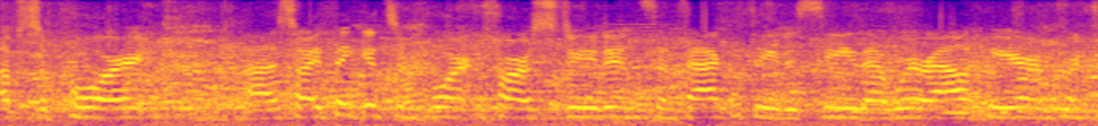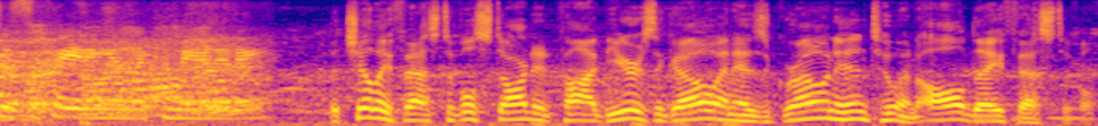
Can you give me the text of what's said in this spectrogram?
of support. Uh, so I think it's important for our students and faculty to see that we're out here and participating in the community. The Chili Festival started five years ago and has grown into an all-day festival.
